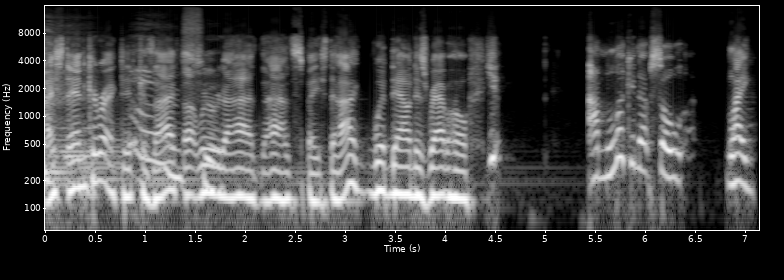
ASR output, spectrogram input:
I stand corrected because I Oh, thought we were I, I spaced out. I went down this rabbit hole. You, I'm looking up. So, like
